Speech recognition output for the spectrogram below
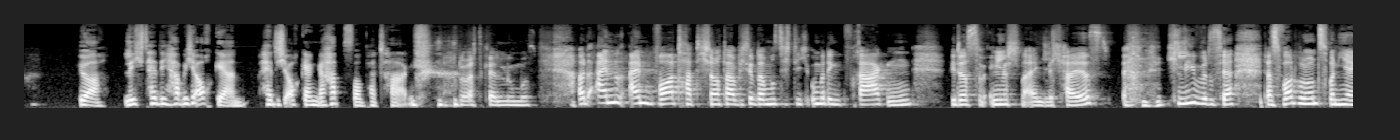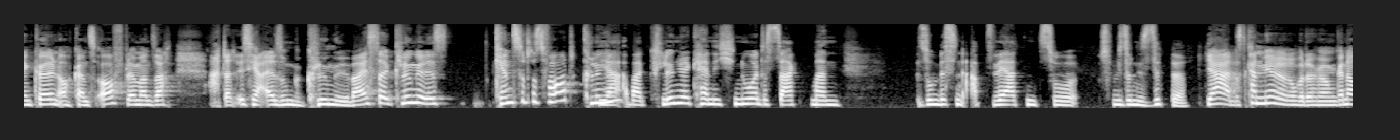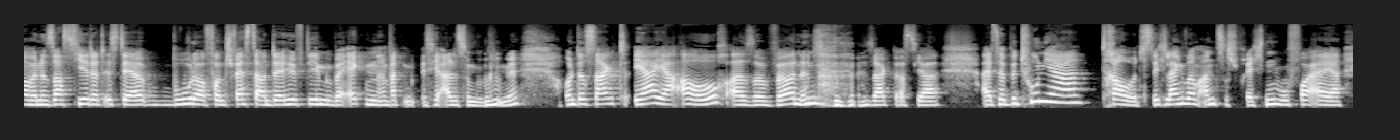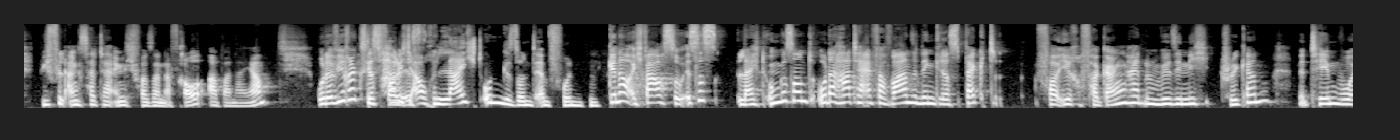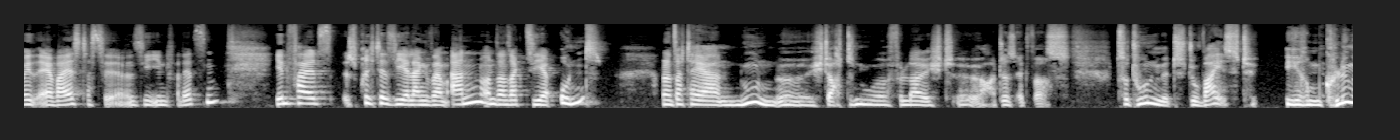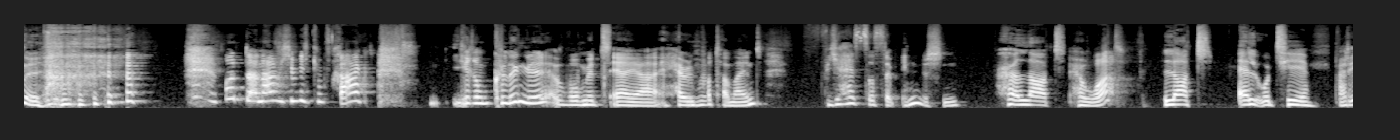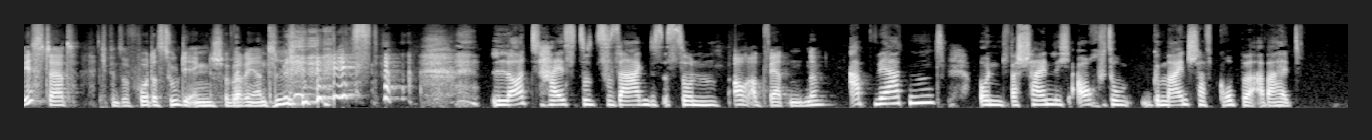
Ja, Licht hätte ich, habe ich auch gern. Hätte ich auch gern gehabt vor ein paar Tagen. Du hast keinen Lumus. Und ein, ein Wort hatte ich noch, da habe ich gesagt, da muss ich dich unbedingt fragen, wie das im Englischen eigentlich heißt. Ich liebe das ja. Das Wort benutzt man hier in Köln auch ganz oft, wenn man sagt, ach, das ist ja also ein Geklüngel. Weißt du, Klüngel ist Kennst du das Wort? Klüngel? Ja, aber Klüngel kenne ich nur, das sagt man so ein bisschen abwertend zu wie so eine Sippe. Ja, das kann mehrere Bedeutungen haben. Genau, wenn du sagst, hier, das ist der Bruder von Schwester und der hilft dem über Ecken, was ist hier alles Geklüngel. Mhm. Und das sagt er ja auch, also Vernon sagt das ja, als er Betunia traut, sich langsam anzusprechen, wovor er ja, wie viel Angst hat er eigentlich vor seiner Frau? Aber naja. Oder wie rücksichtsvoll Das habe ich ist. auch leicht ungesund empfunden. Genau, ich war auch so, ist es leicht ungesund oder hat er einfach wahnsinnigen Respekt vor ihrer Vergangenheit und will sie nicht triggern mit Themen, wo er weiß, dass sie ihn verletzen. Jedenfalls spricht er sie ja langsam an und dann sagt sie ja und? Und dann sagt er ja, nun, äh, ich dachte nur, vielleicht äh, hat es etwas zu tun mit, du weißt, ihrem Klüngel. und dann habe ich mich gefragt, ihrem Klüngel, womit er ja Harry mhm. Potter meint, wie heißt das im Englischen? Her lot. Her what? Lot. L-O-T. Was ist das? Ich bin so froh, dass du die englische Variante liest. Lot heißt sozusagen, das ist so ein... Auch abwertend, ne? Abwertend und wahrscheinlich auch so Gemeinschaft, Gruppe, aber halt,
